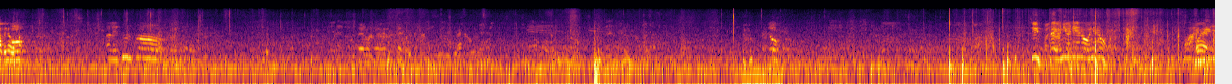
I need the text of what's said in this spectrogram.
baja que. Dale, turco. Sí, hey, vení, vení, no, vení, no. Ay,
